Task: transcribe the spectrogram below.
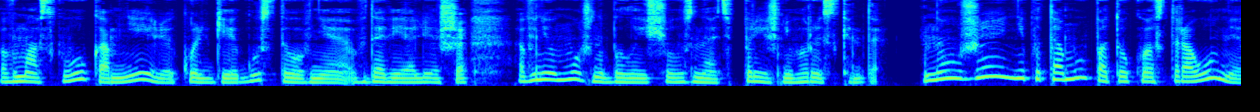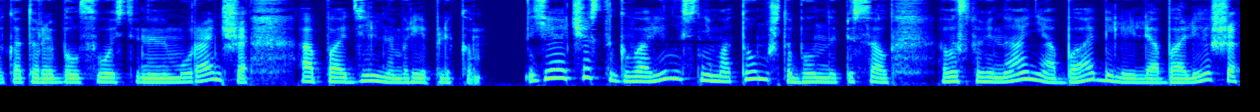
в Москву ко мне или к Ольге Густавовне, вдове Олеши, в нем можно было еще узнать прежнего Рыскинда. Но уже не по тому потоку остроумия, который был свойственен ему раньше, а по отдельным репликам. Я часто говорила с ним о том, чтобы он написал воспоминания о Бабеле или об Олеше.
